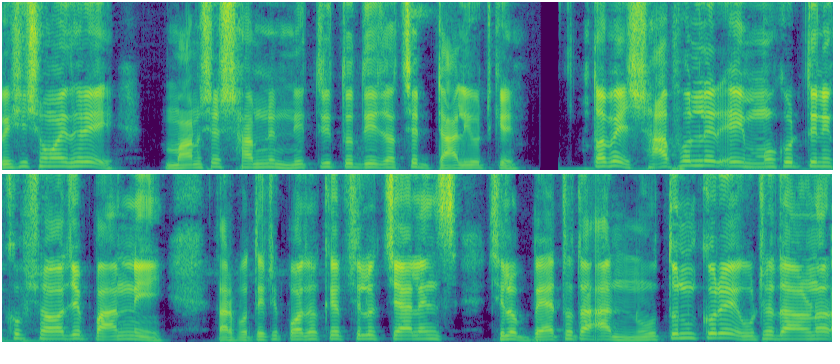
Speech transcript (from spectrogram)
বেশি সময় ধরে মানুষের সামনে নেতৃত্ব দিয়ে যাচ্ছে ডালিউডকে। তবে সাফল্যের এই মুকুট তিনি খুব সহজে পাননি। তার প্রতিটি পদক্ষেপ ছিল চ্যালেঞ্জ, ছিল ব্যর্থতা আর নতুন করে উঠে দাঁড়ানোর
